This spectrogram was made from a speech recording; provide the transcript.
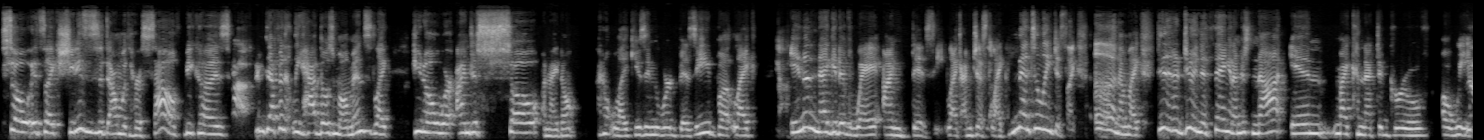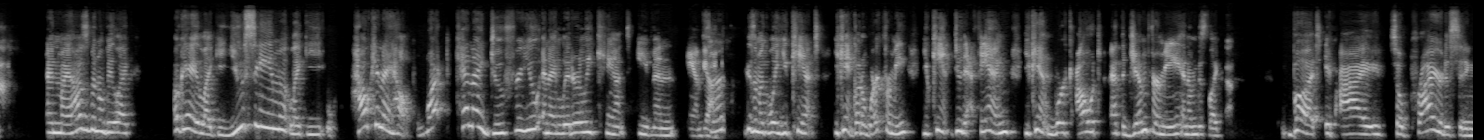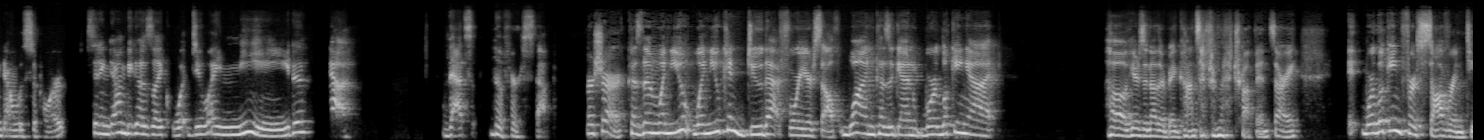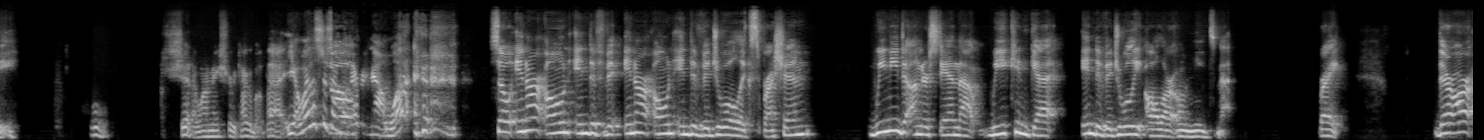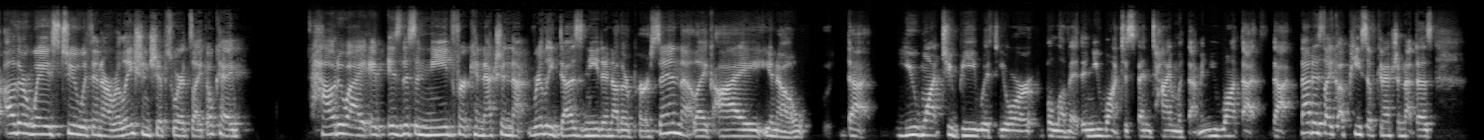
So it's like she needs to sit down with herself because yeah. I've definitely had those moments, like, you know, where I'm just so, and I don't, I don't like using the word busy, but like in a negative way, I'm busy. Like I'm just like mentally just like, Ugh, and I'm like doing the thing, and I'm just not in my connected groove a week. Yeah. And my husband will be like, okay, like you seem like you, how can I help? What can I do for you? And I literally can't even answer yeah. Because I'm like, well, you can't, you can't go to work for me. You can't do that thing. You can't work out at the gym for me. And I'm just like, but if I, so prior to sitting down with support, sitting down because like, what do I need? Yeah. That's the first step. For sure. Cause then when you, when you can do that for yourself, one, cause again, we're looking at, oh, here's another big concept I'm going to drop in. Sorry. It, we're looking for sovereignty. Ooh, shit. I want to make sure we talk about that. Yeah. Well, let's just so, talk about that right now. What? So in our own indiv- in our own individual expression, we need to understand that we can get individually all our own needs met. Right? There are other ways too within our relationships where it's like, okay, how do I is this a need for connection that really does need another person that like I, you know, that you want to be with your beloved and you want to spend time with them and you want that that that is like a piece of connection that does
